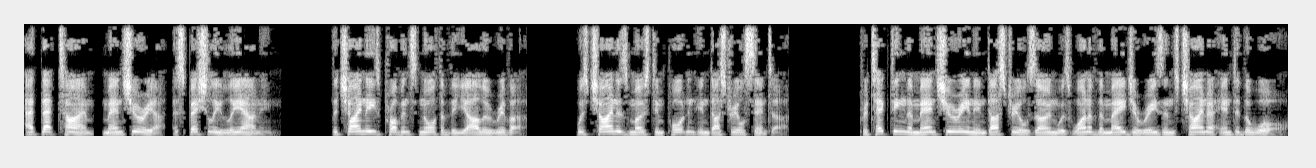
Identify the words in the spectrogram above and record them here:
At that time, Manchuria, especially Liaoning—the Chinese province north of the Yalu River—was China's most important industrial center. Protecting the Manchurian industrial zone was one of the major reasons China entered the war.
